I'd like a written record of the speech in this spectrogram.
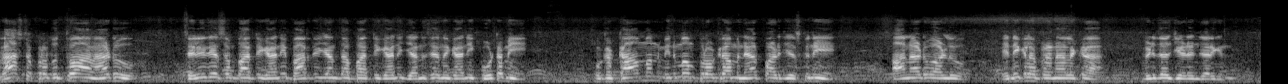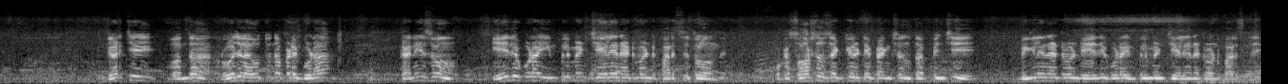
రాష్ట్ర ప్రభుత్వం ఆనాడు తెలుగుదేశం పార్టీ కానీ భారతీయ జనతా పార్టీ కానీ జనసేన కానీ కూటమి ఒక కామన్ మినిమం ప్రోగ్రామ్ ఏర్పాటు చేసుకుని ఆనాడు వాళ్ళు ఎన్నికల ప్రణాళిక విడుదల చేయడం జరిగింది. గడిచి వంద రోజులు అవుతున్నప్పటికి కూడా కనీసం ఏది కూడా ఇంప్లిమెంట్ చేయలేనటువంటి పరిస్థితిలో ఉంది. ఒక సోషల్ సెక్యూరిటీ పెన్షన్ తప్పించి మిగిలినటువంటి ఏది కూడా ఇంప్లిమెంట్ చేయలేనటువంటి పరిస్థితి.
